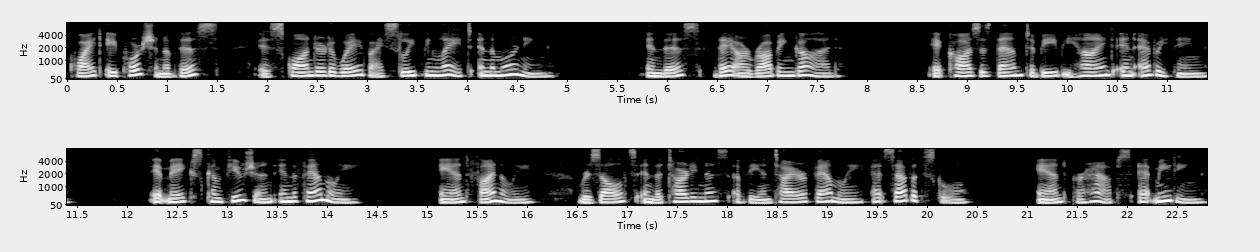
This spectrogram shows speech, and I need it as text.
quite a portion of this is squandered away by sleeping late in the morning. In this, they are robbing God. It causes them to be behind in everything. It makes confusion in the family. And finally, results in the tardiness of the entire family at Sabbath school, and perhaps at meeting.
